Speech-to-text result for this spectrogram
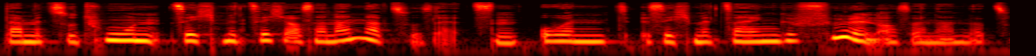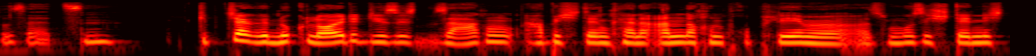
damit zu tun, sich mit sich auseinanderzusetzen und sich mit seinen Gefühlen auseinanderzusetzen gibt ja genug Leute, die sich sagen, habe ich denn keine anderen Probleme? Also muss ich ständig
